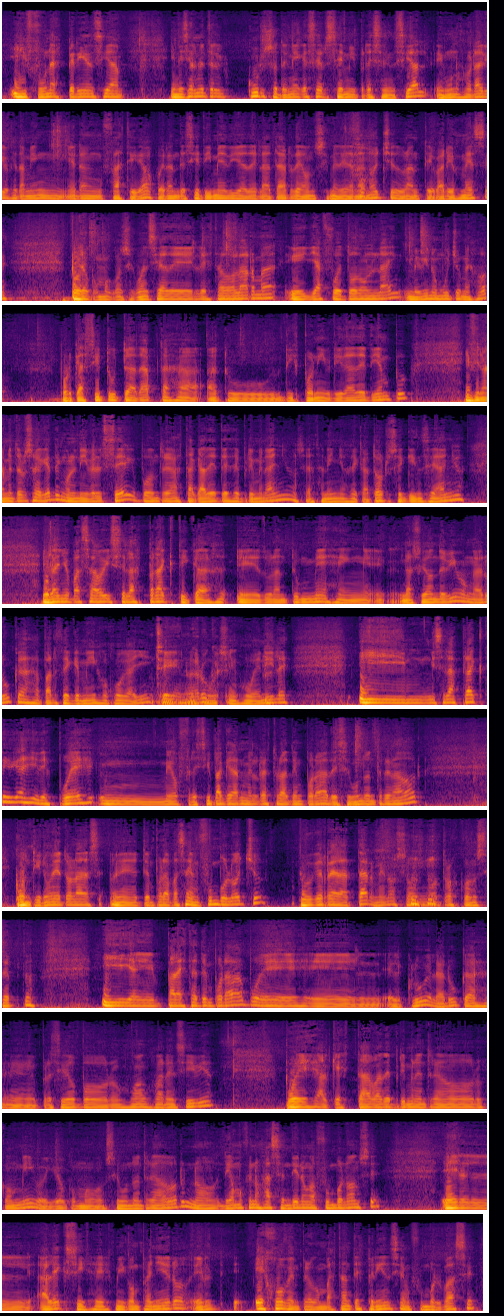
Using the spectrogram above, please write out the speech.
y fue una experiencia Inicialmente el curso tenía que ser semipresencial en unos horarios que también eran fastidiados, pues eran de siete y media de la tarde a once y media de la noche durante varios meses, pero como consecuencia del estado de alarma eh, ya fue todo online me vino mucho mejor porque así tú te adaptas a, tu disponibilidad de tiempo. Y finalmente lo sé que tengo el nivel C, que puedo entrenar hasta cadetes de primer año, o sea, hasta niños de 14, 15 años. El año pasado hice las prácticas eh, durante un mes en, la ciudad donde vivo, en Arucas, aparte de que mi hijo juega allí, en, en, juveniles. Y hice las prácticas y después mm, me ofrecí para quedarme el resto de la temporada de segundo entrenador. Continué toda la eh, temporada pasada en fútbol 8, tuve que readaptarme, ¿no? Son otros conceptos. Y eh, para esta temporada, pues el, club, el Aruca, eh, presidido por Juan Juarencibia, pues al que estaba de primer entrenador conmigo y yo como segundo entrenador, no, digamos que nos ascendieron a fútbol 11. El Alexis es mi compañero, él es joven pero con bastante experiencia en fútbol base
